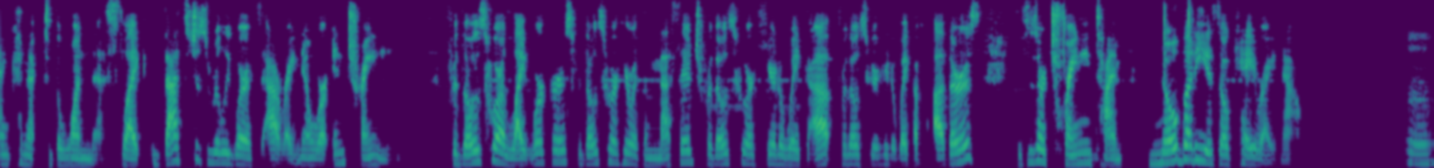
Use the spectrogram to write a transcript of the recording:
and connect to the oneness. Like that's just really where it's at right now. We're in training for those who are light workers, for those who are here with a message, for those who are here to wake up, for those who are here to wake up others. This is our training time. Nobody is okay right now. Mm.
